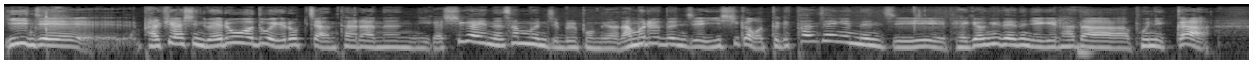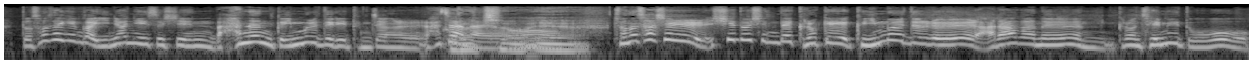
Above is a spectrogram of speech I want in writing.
이 이제 발표하신 외로워도 외롭지 않다라는 이가 시가 있는 산문집을 보면 아무래도 이제 이 시가 어떻게 탄생했는지 배경이 되는 얘기를 하다 보니까 또 선생님과 인연이 있으신 많은 그 인물들이 등장을 하잖아요. 그렇죠. 예. 저는 사실 시도 시인데 그렇게 그 인물들을 알아가는 그런 재미도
